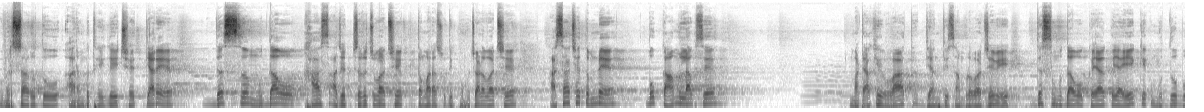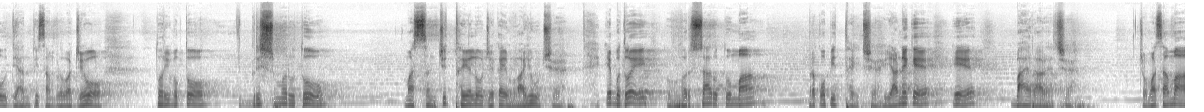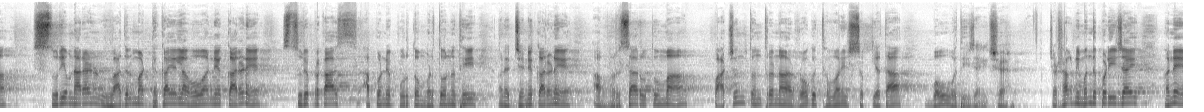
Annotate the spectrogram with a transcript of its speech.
વર્ષા ઋતુ આરંભ થઈ ગઈ છે. ત્યારે દસ મુદ્દાઓ ખાસ આજે ચર્ચવા છે, તમારા સુધી પહોંચાડવા છે. આશા છે તમને બહુ કામ લાગશે માટે આખી વાત ધ્યાનથી સાંભળવા જેવી. દસ મુદ્દાઓ કયા કયા એક એક મુદ્દો બહુ ધ્યાનથી સાંભળવા જેવો. તો હરિભક્તો, ગ્રીષ્મ ઋતુમાં સંચિત થયેલો જે કાંઈ વાયુ છે, એ બધોય વર્ષા ઋતુમાં પ્રકોપિત થઈ છે. યાને કે એ બહાર આવે છે. ચોમાસામાં સૂર્યનારાયણ વાદળમાં ઢકાયેલા હોવાને કારણે સૂર્યપ્રકાશ આપણને પૂરતો મળતો નથી અને જેને કારણે આ વર્ષા ઋતુમાં પાચનતંત્રના રોગ થવાની શક્યતા બહુ વધી જાય છે. જઠરાગ્નિ મંદ પડી જાય અને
